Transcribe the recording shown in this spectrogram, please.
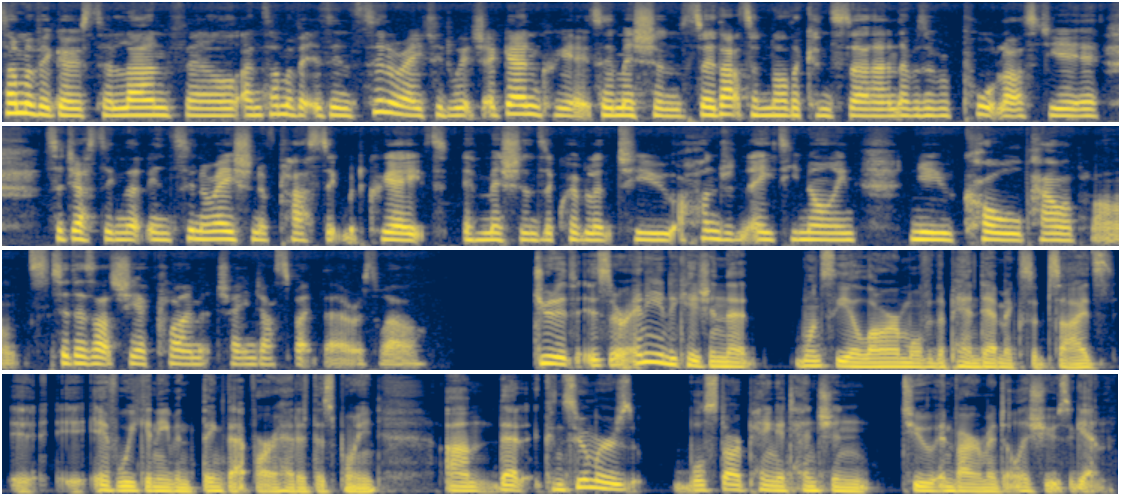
Some of it goes to landfill and some of it is incinerated, which again creates emissions. So that's another concern. There was a report last year suggesting that incineration of plastic would create emissions equivalent to 189 new coal power plants. So there's actually a climate change aspect there as well. Judith, is there any indication that once the alarm over the pandemic subsides, if we can even think that far ahead at this point, um, that consumers will start paying attention to environmental issues again?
